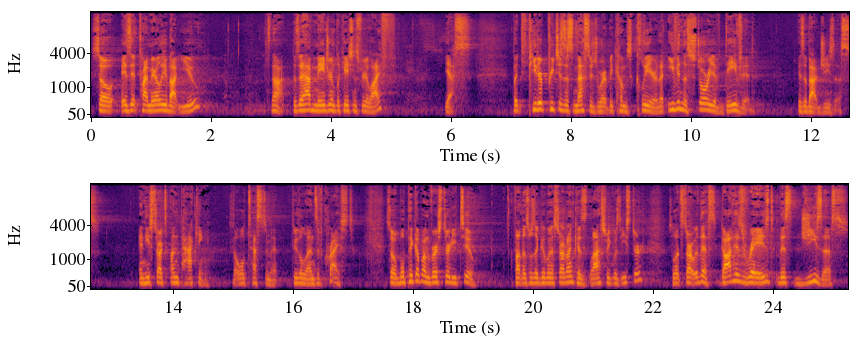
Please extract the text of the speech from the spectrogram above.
So, is it primarily about you? It's not. Does it have major implications for your life? Yes. But Peter preaches this message where it becomes clear that even the story of David is about Jesus. And he starts unpacking the Old Testament through the lens of Christ. So we'll pick up on verse 32. I thought this was a good one to start on because last week was Easter. So let's start with this God has raised this Jesus.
